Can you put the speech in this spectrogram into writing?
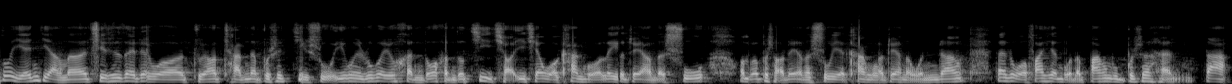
做演讲呢？其实在这我主要谈的不是技术，因为如果有很多很多技巧，以前我看过类似这样的书，我买了不少这样的书，也看过这样的文章，但是我发现我的帮助不是很大。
